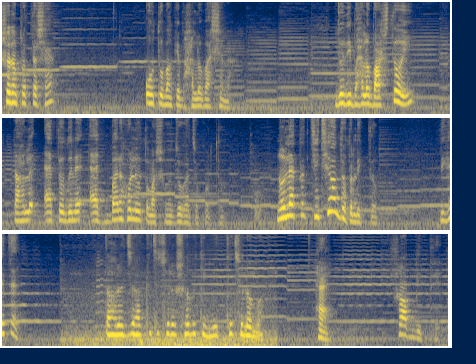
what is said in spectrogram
শোনো প্রত্যাশা, ও তোমাকে ভালোবাসে না। যদি ভালোবাসতই তাহলে এতদিনে একবার হলেও তোমার সঙ্গে যোগাযোগ করতো। নইলে একটা চিঠি অন্তত লিখতো। লিখেছে? তাহলে যা কিছু ছিল সবই কি মিথ্যে ছিল মা? হ্যাঁ সব মিথ্যে।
